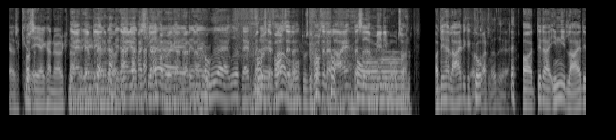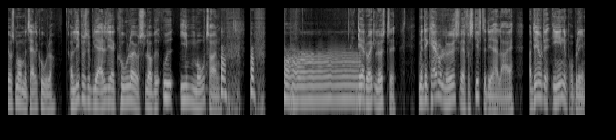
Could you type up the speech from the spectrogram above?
Jeg er så ked af, at jeg ikke har nørdeknap Ja, i jamen, det er nemlig godt. Nej, jeg er faktisk glad for, at du ikke har nørdeknap Den er ude af, ude af drift. Men du skal forestille dig, du skal forestille dig et leje, der sidder midt i motoren. Og det her leje, det kan gå, Godt lavet det der. og det, der er inde i et leje, det er jo små metalkugler. Og lige pludselig bliver alle de her kugler jo sluppet ud i motoren. Det har du ikke lyst til. Men det kan du løse ved at få skiftet de her leje. Og det er jo det ene problem.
